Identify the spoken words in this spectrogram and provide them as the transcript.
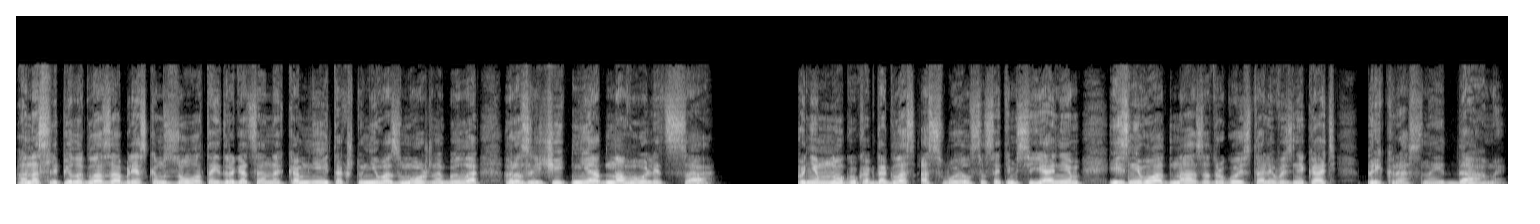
Она слепила глаза блеском золота и драгоценных камней, так что невозможно было различить ни одного лица. Понемногу, когда глаз освоился с этим сиянием, из него одна за другой стали возникать прекрасные дамы,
